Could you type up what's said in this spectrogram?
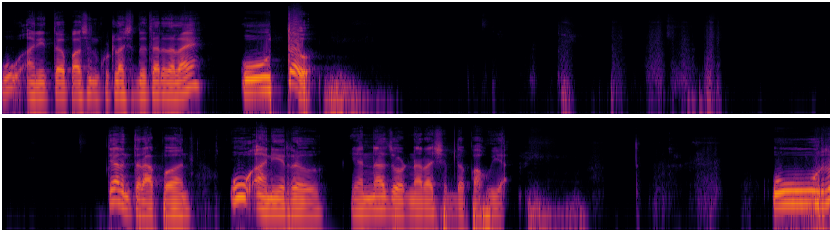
उ आणि त पासून कुठला शब्द तयार झालाय? उत. त्यानंतर आपण उ आणि र यांना जोडणारा शब्द पाहूया. उर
